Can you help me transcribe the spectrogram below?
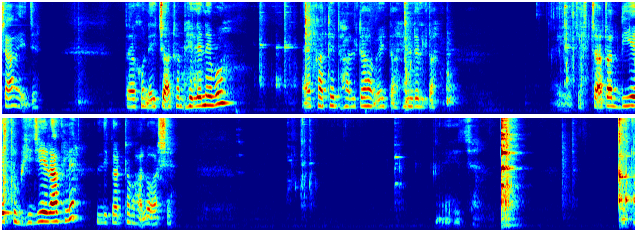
চা, এই যে। তো এখন এই চাটা ঢেলে নেব। এক হাতে ঢালতে হবে এটা হ্যান্ডেলটা চাটা দিয়ে একটু ভিজিয়ে রাখলে লিকারটা ভালো আসে। এই যে একটু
